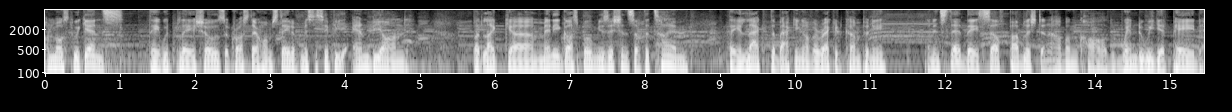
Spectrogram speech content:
On most weekends, they would play shows across their home state of Mississippi and beyond. But like uh, many gospel musicians of the time, they lacked the backing of a record company, and instead they self published an album called When Do We Get Paid,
